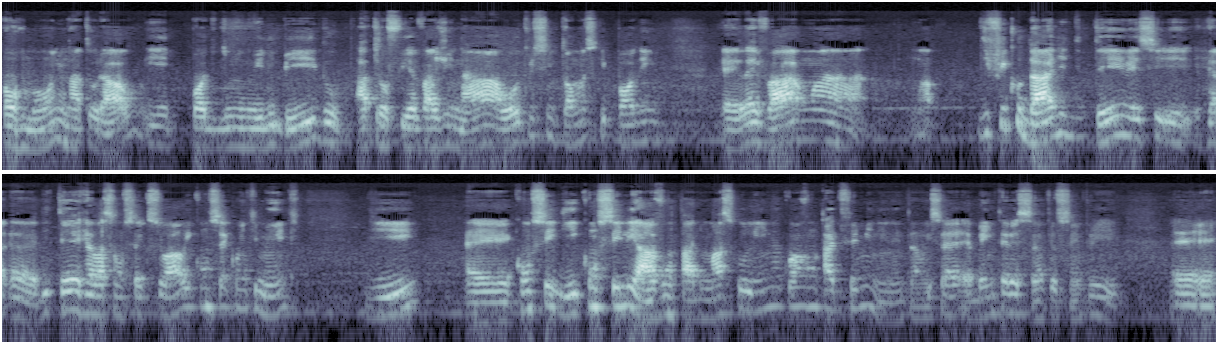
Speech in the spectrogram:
hormônio natural e pode diminuir libido, atrofia vaginal, outros sintomas que podem é, levar a uma, uma dificuldade de ter esse é, de ter relação sexual e consequentemente de é, conseguir conciliar a vontade masculina com a vontade feminina. Então isso é, é bem interessante eu sempre é,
